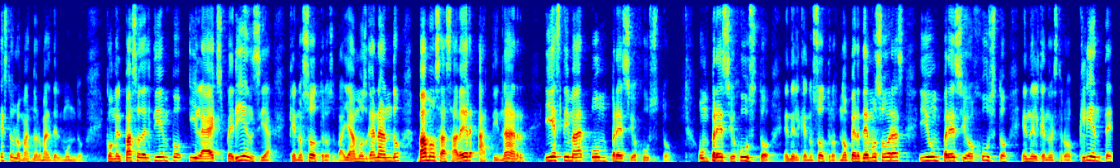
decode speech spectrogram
esto es lo más normal del mundo. Con el paso del tiempo y la experiencia que nosotros vayamos ganando, vamos a saber atinar y estimar un precio justo un precio justo en el que nosotros no perdemos horas y un precio justo en el que nuestro cliente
